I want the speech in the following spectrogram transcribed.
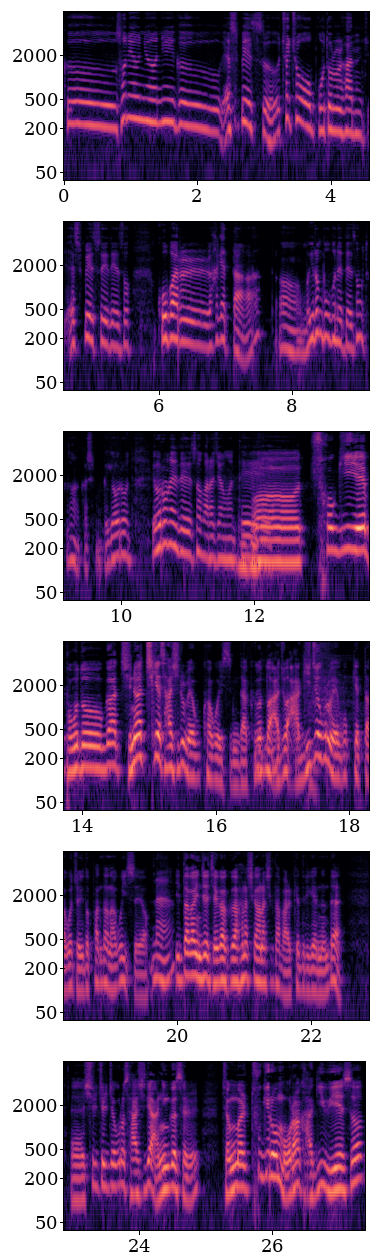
그 손혜원 의원이 그 SBS 최초 보도를 한 SBS에 대해서 고발을 하겠다. 어, 뭐 이런 부분에 대해서 어떻게 생각하십니까? 여론 여론에 대해서 말하자면 대 어, 초기의 보도가 지나치게 사실을 왜곡하고 있습니다. 그것도 음. 아주 악의적으로 왜곡했다고 저희도 판단하고 있어요. 네. 이따가 이제 제가 그 하나씩 하나씩 다 밝혀 드리겠는데 에, 실질적으로 사실이 아닌 것을 정말 투기로 몰아가기 위해서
